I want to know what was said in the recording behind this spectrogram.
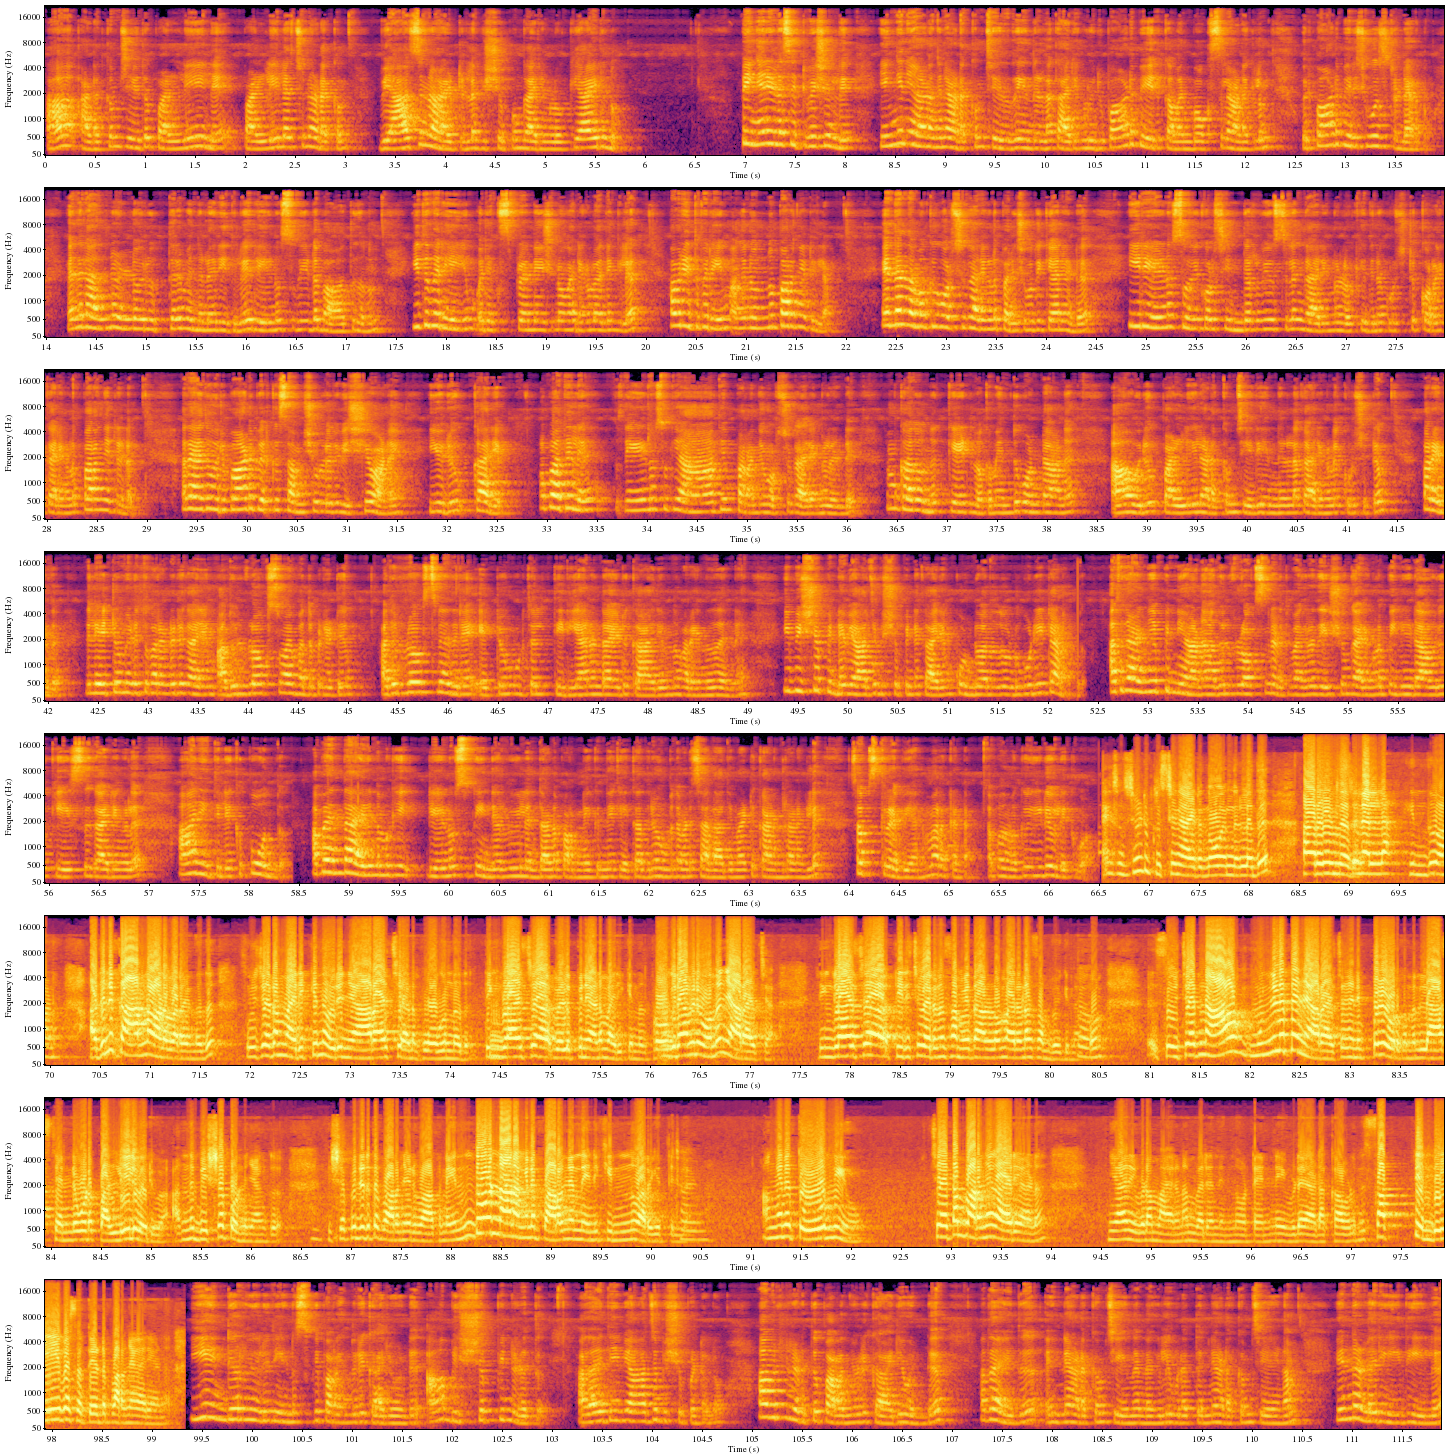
ആ അടക്കം ചെയ്ത പള്ളിയിലെ പള്ളിയിലച്ഛനടക്കം വ്യാജനായിട്ടുള്ള ബിഷപ്പും കാര്യങ്ങളൊക്കെ ആയിരുന്നു. അപ്പം ഇങ്ങനെയുള്ള സിറ്റുവേഷനിൽ എങ്ങനെയാണ് അങ്ങനെ അടക്കം ചെയ്തത് എന്നുള്ള കാര്യങ്ങൾ ഒരുപാട് പേര് കമന്റ് ബോക്സിലാണെങ്കിലും ഒരുപാട് പേര് ചോദിച്ചിട്ടുണ്ടായിരുന്നു. എന്നാൽ അതിനുള്ള ഒരു ഉത്തരം എന്നുള്ള രീതിയിൽ രേണുസുതിയുടെ ഭാഗത്തു നിന്നും ഇതുവരെയും ഒരു എക്സ്പ്ലനേഷനോ കാര്യങ്ങളോ അല്ലെങ്കിൽ അവർ ഇതുവരെയും അങ്ങനെ ഒന്നും പറഞ്ഞിട്ടില്ല. എന്നാൽ നമുക്ക് കുറച്ച് കാര്യങ്ങൾ പരിശോധിക്കാനുണ്ട്. ഈ രേണുസുതി കുറച്ച് ഇന്റർവ്യൂസിലും കാര്യങ്ങളിലൊക്കെ ഇതിനെക്കുറിച്ചിട്ട് കുറേ കാര്യങ്ങൾ പറഞ്ഞിട്ടുണ്ട്. അതായത് ഒരുപാട് പേർക്ക് സംശയമുള്ളൊരു വിഷയമാണ് ഈ ഒരു കാര്യം. അപ്പോൾ അതിൽ രേണുസുതി ആദ്യം പറഞ്ഞ കുറച്ച് കാര്യങ്ങളുണ്ട്. നമുക്കതൊന്ന് കേട്ട് നോക്കാം. എന്തുകൊണ്ടാണ് ആ ഒരു പള്ളിയിൽ അടക്കം ചെയ്ത് എന്നുള്ള കാര്യങ്ങളെ കുറിച്ചിട്ടും പറയുന്നത്. ഇതിൽ ഏറ്റവും എടുത്തു പറയേണ്ട ഒരു കാര്യം അതുൽ ബ്ലോഗ്സുമായി ബന്ധപ്പെട്ടിട്ട് അതുൽ ബ്ലോഗ്സിനെതിരെ ഏറ്റവും കൂടുതൽ തിരിയാനുണ്ടായ ഒരു കാര്യം എന്ന് പറയുന്നത് തന്നെ ഈ ബിഷപ്പിന്റെ വ്യാജ ബിഷപ്പിന്റെ കാര്യം കൊണ്ടുവന്നതോട് കൂടിയിട്ടാണ്. അത് കഴിഞ്ഞ പിന്നെയാണ് അതുൽ ബ്ലോഗ്സിന്റെ അടുത്ത് ഭയങ്കര ദേഷ്യവും കാര്യങ്ങളും പിന്നീട് ആ ഒരു കേസ് കാര്യങ്ങൾ ആ രീതിയിലേക്ക് പോകുന്നത്. അപ്പൊ എന്തായാലും നമുക്ക് ഈ രേണുസുത്തി ഇന്റർവ്യൂവിൽ എന്താണ് പറഞ്ഞേക്കുന്നത് കേൾക്കാം അതിനു മുമ്പ് നമ്മുടെ ചാനൽ ആദ്യമായിട്ട് കാണുന്നതാണെങ്കിൽ സബ്സ്ക്രൈബ് ചെയ്യാനും മറക്കണ്ട. അപ്പോൾ നമുക്ക് വീഡിയോയിലേക്ക് പോവാം. ക്രിസ്ത്യൻ ആയിരുന്നോ എന്നുള്ളത് അറിയുന്നത്? അല്ല ഹിന്ദു ആണ്. അതിന് കാരണമാണ് പറയുന്നത് സുചേട്ടൻ മരിക്കുന്ന ഒരു ഞായറാഴ്ചയാണ് പോകുന്നത്. തിങ്കളാഴ്ച വെളുപ്പിനെയാണ് മരിക്കുന്നത്. പ്രോഗ്രാമിന് പോകുന്ന ഞായറാഴ്ച. തിങ്കളാഴ്ച തിരിച്ചു വരുന്ന സമയത്താണല്ലോ മരണം സംഭവിക്കുന്നത്. അപ്പം സുചേട്ടൻ ആ മുന്നിലത്തെ ഞായറാഴ്ച ഞാൻ ഇപ്പോഴും ഓർക്കുന്നത് ലാസ്റ്റ് എന്റെ കൂടെ പള്ളിയിൽ വരുക അന്ന് ബിഷപ്പ് ഉണ്ട് ഞങ്ങൾക്ക്. ബിഷപ്പിന്റെ അടുത്ത് പറഞ്ഞൊരു വാക്കണം എന്തുകൊണ്ടാണ് അങ്ങനെ പറഞ്ഞെന്ന് എനിക്ക് ഇന്നും അറിയത്തില്ല അങ്ങനെ തോന്നിയോ? ചേട്ടൻ പറഞ്ഞ കാര്യമാണ് ഞാൻ ഇവിടെ മരണം വരെ നിന്നോട്ടെ. എന്നെ ഇവിടെ അടക്കാവുള്ളൂ. സത്യം ദൈവ സത്യമായിട്ട് പറഞ്ഞ കാര്യമാണ്. ഈ ഇന്റർവ്യൂവിൽ രേണുസുതി പറയുന്ന ഒരു കാര്യമുണ്ട്. ആ ബിഷപ്പിന്റെ അടുത്ത് അതായത് ഈ വ്യാജ ബിഷപ്പ് ഉണ്ടല്ലോ അവരുടെ അടുത്ത് പറഞ്ഞൊരു കാര്യമുണ്ട്. അതായത് എന്നെ അടക്കം ചെയ്യുന്നുണ്ടെങ്കിൽ ഇവിടെ തന്നെ അടക്കം ചെയ്യണം എന്നുള്ള രീതിയിൽ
